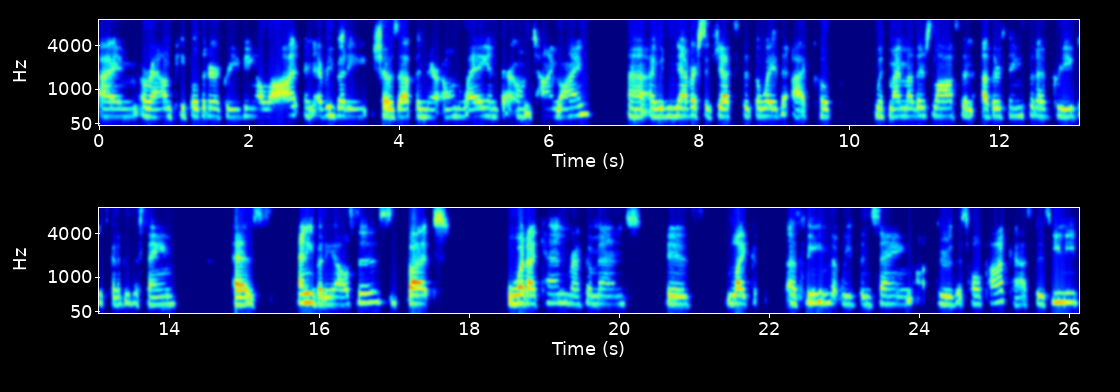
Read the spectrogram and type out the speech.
I'm around people that are grieving a lot and everybody shows up in their own way and their own timeline. Uh, I would never suggest that the way that I've coped with my mother's loss and other things that I've grieved is going to be the same as anybody else's. But what I can recommend is like a theme that we've been saying through this whole podcast is you need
